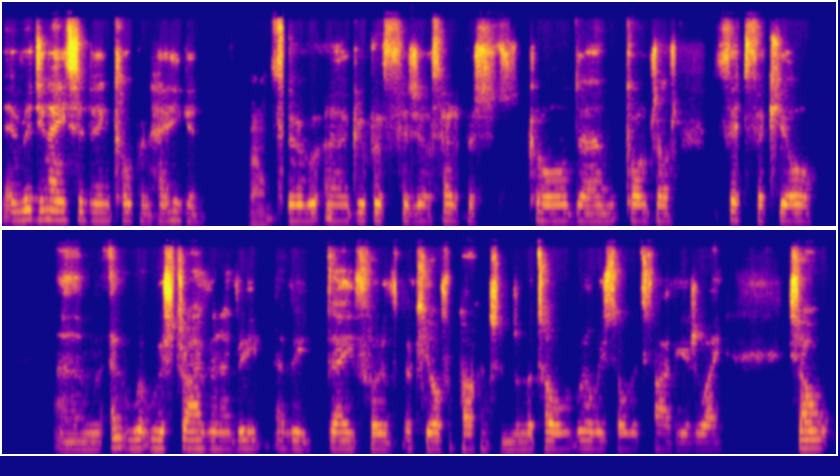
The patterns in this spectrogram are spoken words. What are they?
It originated in Copenhagen wow. through a group of physiotherapists called um, called themselves Fit for Cure. Um, and we're striving every every day for a cure for Parkinson's, and we're told we're always told it's five years away. So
